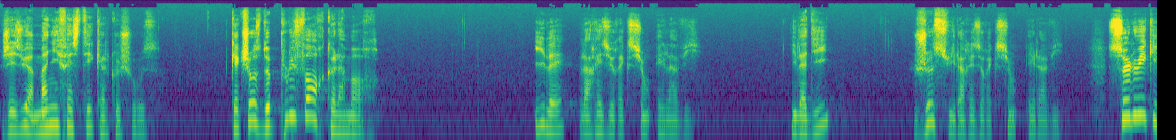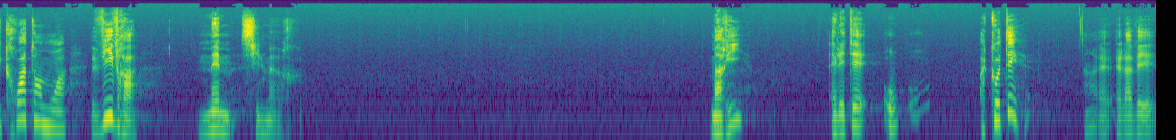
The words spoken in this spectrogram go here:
Jésus a manifesté quelque chose, quelque chose de plus fort que la mort. Il est la résurrection et la vie. Il a dit, Je suis la résurrection et la vie. Celui qui croit en moi vivra même s'il meurt. Marie, elle était à côté. Hein, elle, avait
